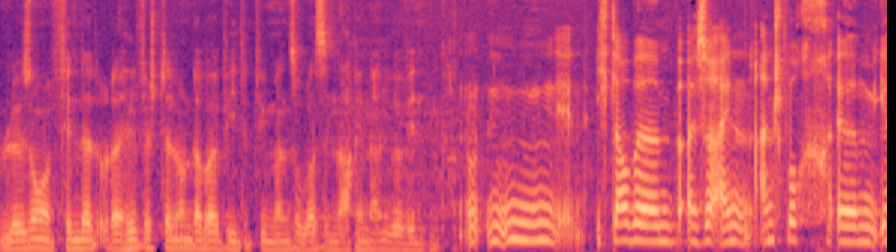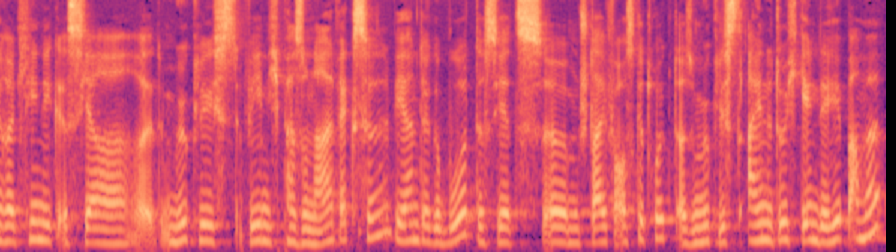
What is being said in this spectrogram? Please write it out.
Lösungen findet oder Hilfestellungen dabei bietet, wie man sowas im Nachhinein überwinden kann. Ich glaube, also ein Anspruch ähm, Ihrer Klinik ist ja möglichst wenig Personalwechsel während der Geburt, das ist jetzt ähm, steif ausgedrückt, also möglichst eine durchgehende Hebamme.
